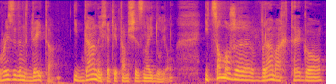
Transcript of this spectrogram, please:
resident data i danych, jakie tam się znajdują. I co może w ramach tego Mm,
